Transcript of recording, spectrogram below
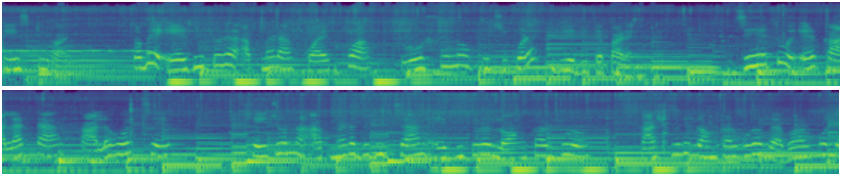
টেস্টি হয়। তবে এর ভিতরে আপনারা কয়েক কোয়া রসুনও কুচি করে দিয়ে দিতে পারেন। যেহেতু এর কালারটা কালো হচ্ছে, সেই জন্য আপনারা যদি চান এর ভিতরে লঙ্কার গুঁড়ো, কাশ্মীরি লঙ্কার গুঁড়ো ব্যবহার করলে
